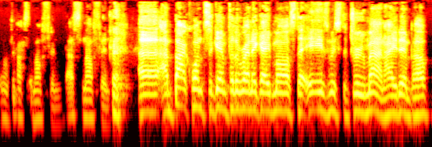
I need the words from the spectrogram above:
Well, that's nothing. That's nothing. uh, and back once again for the Renegade Master. It is Mr. Drew Mann. How you doing, pal?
